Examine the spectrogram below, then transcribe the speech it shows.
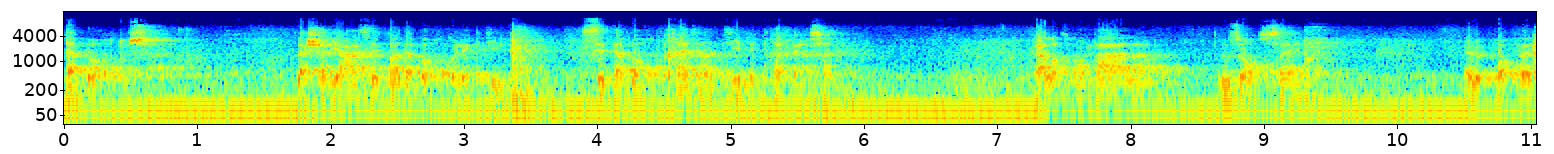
d'abord tout seul. La charia, c'est pas d'abord collectif. c'est d'abord très intime et très personnel. Et Allah nous enseigne, et le prophète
